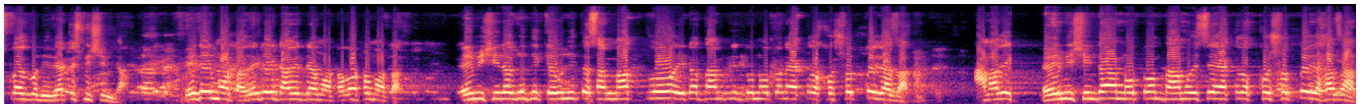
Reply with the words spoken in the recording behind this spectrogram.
স্কোয়ার বডি লেটেস্ট মেশিনটা এটাই মোটর এটাই ডাইরেক্ট মোটর অটো মোটর এই মেশিনটা যদি কেউ নিতে চান মাত্র এটার দাম কিন্তু নতুন এক লক্ষ সত্তর হাজার। আমাদের এই মেশিনটা নতুন দাম হয়েছে এক লক্ষ সত্তর হাজার।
